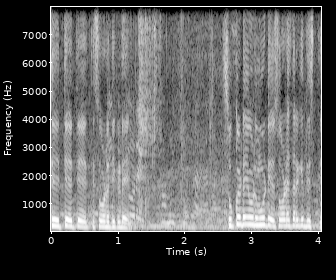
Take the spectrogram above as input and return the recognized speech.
ते ते ते ते सोडा तिकडे. सुकट एवढी मोठी आहे सोड्यासारखी दिसते.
